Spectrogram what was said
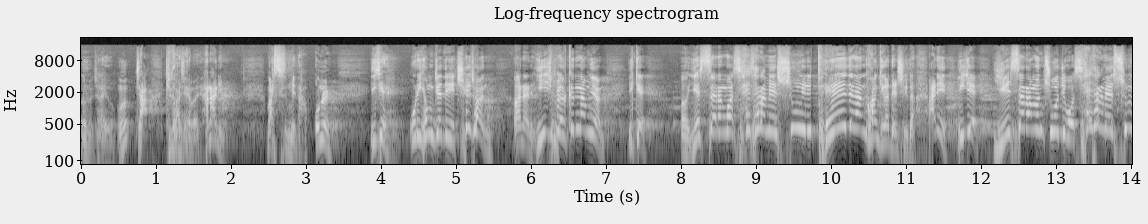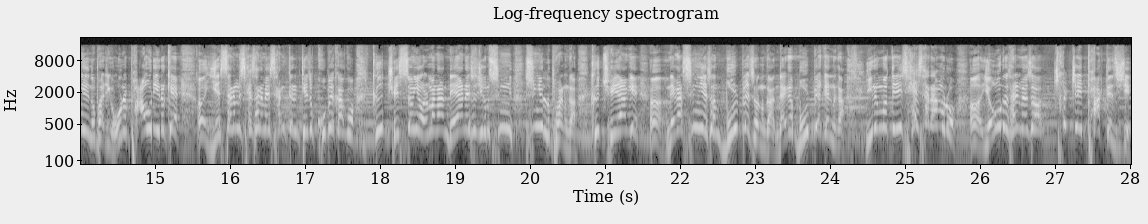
응, 자유. 응? 자, 기도하자 이 말이야. 하나님, 맞습니다. 오늘 이제 우리 형제들이 최소한 하나님 20회가 끝나면 이렇게 어, 옛사람과 새사람의 승률이 대단한 관계가 될 수 있다. 아니 이제 옛사람은 주어지고 새사람의 승률이 높아지고 오늘 바울이 이렇게 어, 옛사람 새사람의 상태를 계속 고백하고 그 죄성이 얼마나 내 안에서 지금 승, 승률 높아하는가 그 죄악에 어, 내가 승리해서 뭘 뺏어는가 내가 뭘 뺏겠는가 이런 것들이 새사람으로 어, 영으로 살면서 철저히 파악되듯이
